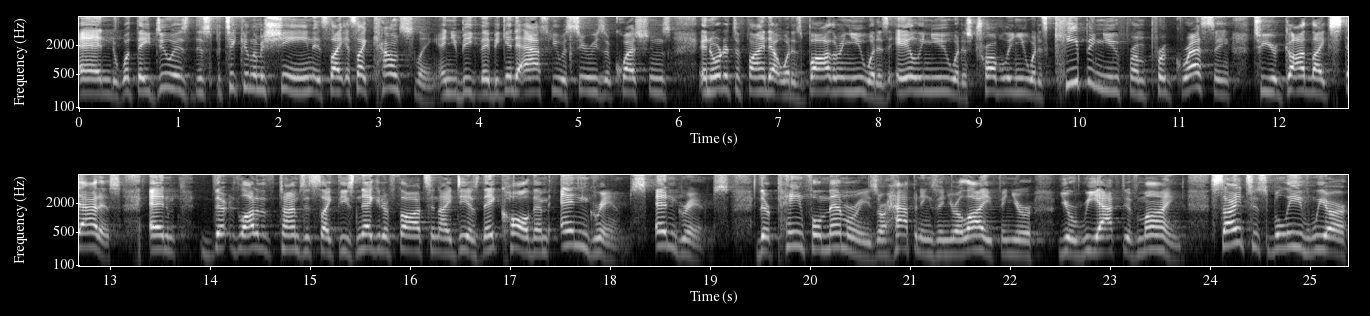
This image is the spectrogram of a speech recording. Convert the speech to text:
And what they do is this particular machine, it's like, it's like counseling. And you be, they begin to ask you a series of questions in order to find out what is bothering you, what is ailing you, what is troubling you, what is keeping you from progressing to your godlike status. And there, a lot of the times it's like these negative thoughts and ideas. They call them engrams. Engrams. They're painful memories or happenings in your life, in your, your reactive mind. Scientists believe we are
